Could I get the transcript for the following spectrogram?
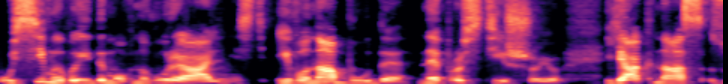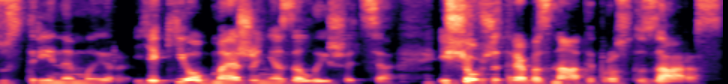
Усі ми вийдемо в нову реальність, і вона буде непростішою. Як нас зустріне мир, які обмеження залишаться, і що вже треба знати просто зараз.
